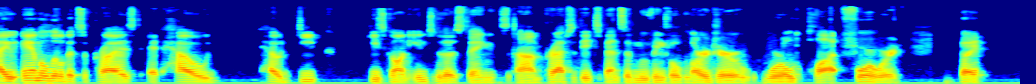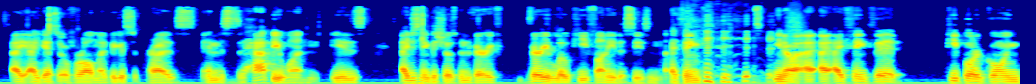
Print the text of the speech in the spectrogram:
I am a little bit surprised at how how deep he's gone into those things, um, perhaps at the expense of moving the larger world plot forward. But I, I, guess overall, my biggest surprise, and this is a happy one, is I just think the show's been very, very low key funny this season. I think, you know, I, I, think that people are going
